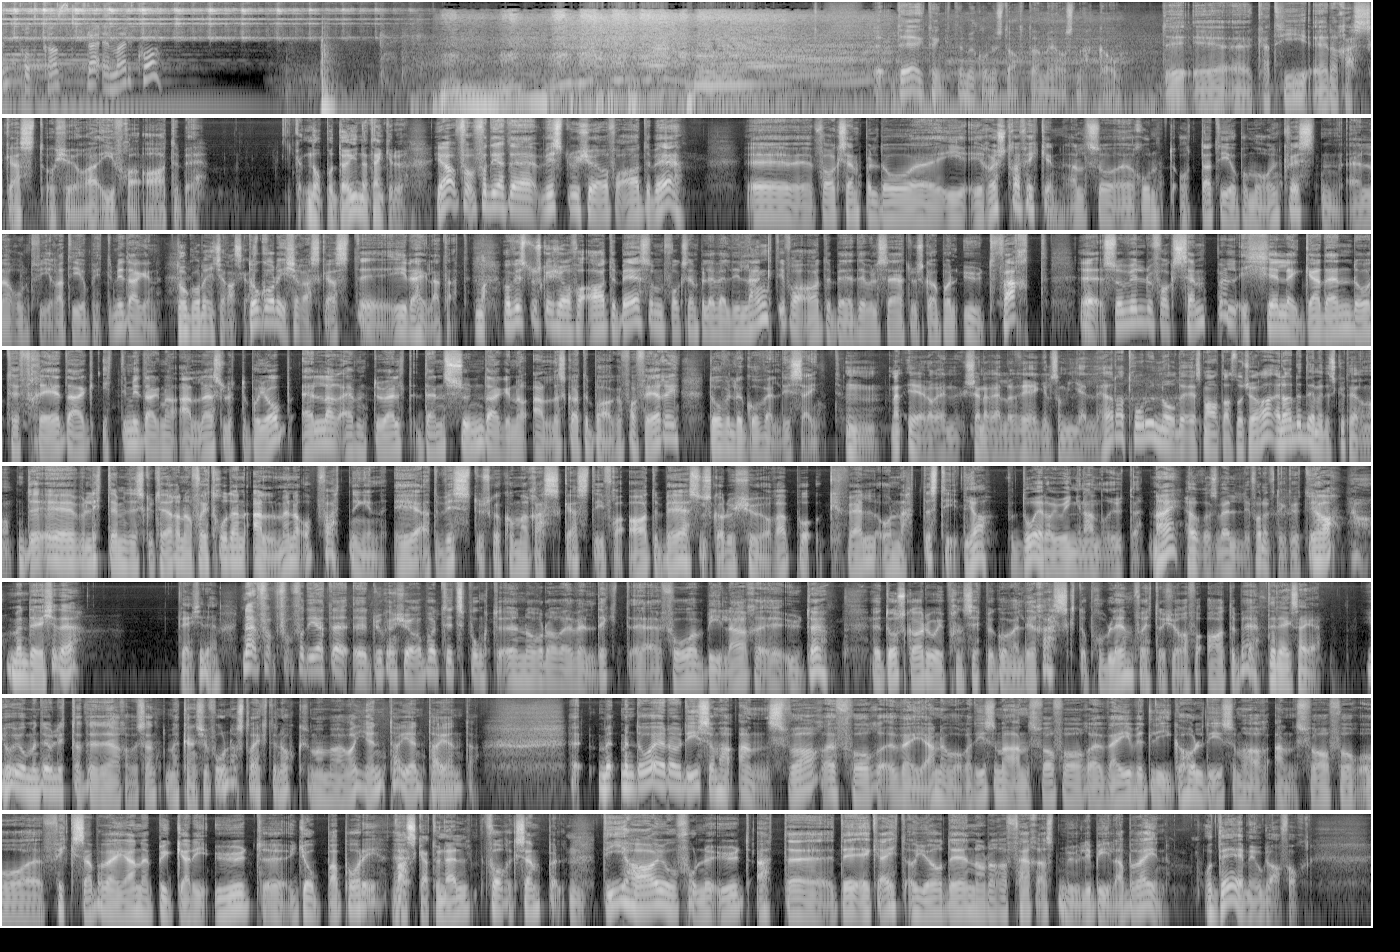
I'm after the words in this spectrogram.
En podkast fra NRK. Det jeg tenkte vi kunne starte med å snakke om, det er når tid er det raskest å kjøre ifra A til B? Nå på døgnet, tenker du? Ja, for, fordi at eh, hvis du kjører fra A til B, eh, eksempel da eh, i, i rushtrafikken, altså eh, rundt åttetida på morgenkvisten eller rundt firetida på ettermiddagen, Da går det ikke raskest. da går det ikke raskest i det hele tatt. Nei. Og hvis du skal kjøre fra A til B, som eksempel er veldig langt ifra A til B, det vil si at du skal på en utfart, så vil du eksempel ikke legge den da til fredag ettermiddag når alle slutter på jobb, eller eventuelt den søndagen når alle skal tilbake fra ferie, da vil det gå veldig sent. Mm. Men er det en generell regel som gjelder her, da, tror du, når det er smartest å kjøre? Eller er det det vi diskuterer nå? Det er litt det vi diskuterer nå, for jeg tror den allmenne oppfatningen er at hvis du skal komme raskest fra A til B, så skal du kjøre på kveld og nattestid. Ja, for da er det jo ingen andre ute. Nei, Høres veldig fornuftig ut. ja, men det er ikke det. Det er ikke det. Nei, for, for, fordi at eh, du kan kjøre på et tidspunkt eh, når det er veldig eh, få biler ute. Da skal det jo i prinsippet gå veldig raskt og problemfritt å kjøre fra A til B. Det er det jeg sier. Jo, jo, men det er jo litt av det der, sant? Vi kan ikke få understreket det nok, så man må bare gjenta, gjenta, gjenta. Men, men da er det jo de som har ansvar for veiene våre, de som har ansvar for eh, veivedlikehold, de som har ansvar for å eh, fikse på veiene, bygge de ut, eh, jobbe på de. Vaske tunnel. for eksempel. De har jo funnet ut at det er greit å gjøre det når det er færrest mulig biler på veien. Og det er vi jo glad for.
